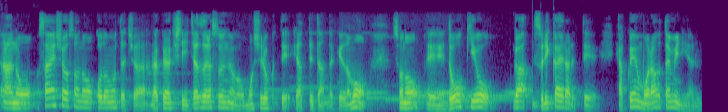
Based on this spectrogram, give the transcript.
あの最初その子供たちは落書きしていたずらするのが面白くてやってたんだけどもその、えー動機をがすり替えられて100円をもらうためにやる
